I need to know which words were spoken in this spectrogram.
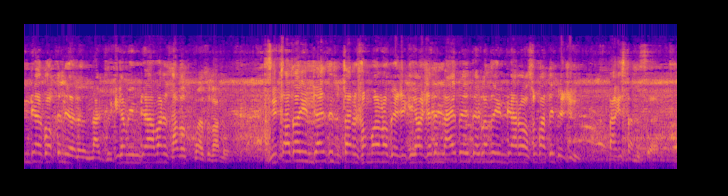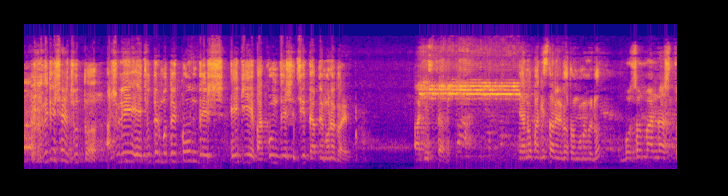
ইন্ডিয়ার পক্ষে লাগবে। ইন্ডিয়া আমারও সাপোর্ট আছে ভালো? জিতা তো ইন্ডিয়ায় তার সম্ভাবনা বেশি সেদিন লাইভে দেখলাম যে ইন্ডিয়ার অস্ত্রপাতি বেশি পাকিস্তানের দুই দেশের যুদ্ধ আসলে এই যুদ্ধের মধ্যে কোন দেশ এগিয়ে বা কোন দেশ জিতবে আপনি মনে করেন? পাকিস্তান। কেন পাকিস্তানের কথা মনে হলো? মুসলমান রাষ্ট্র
